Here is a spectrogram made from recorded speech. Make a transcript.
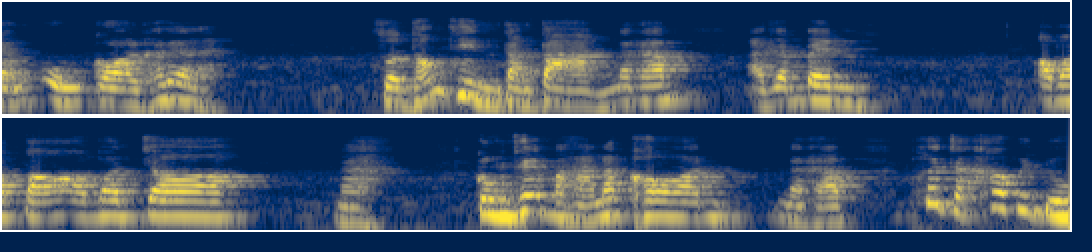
ยังองค์กรเขาเรียกอะไรส่วนท้องถิ่นต่างๆนะครับ อาจจะเป็นอบตอบจนะกรุงเทพมหานครนะครับ เพื่อจะเข้าไปดู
